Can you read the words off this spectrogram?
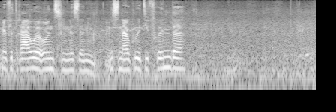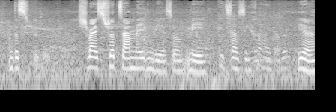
wir vertrauen uns und wir sind, wir sind auch gute Freunde. Und das schweißt schon zusammen irgendwie, so mehr. Gibt es auch Sicherheit, oder? Ja.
